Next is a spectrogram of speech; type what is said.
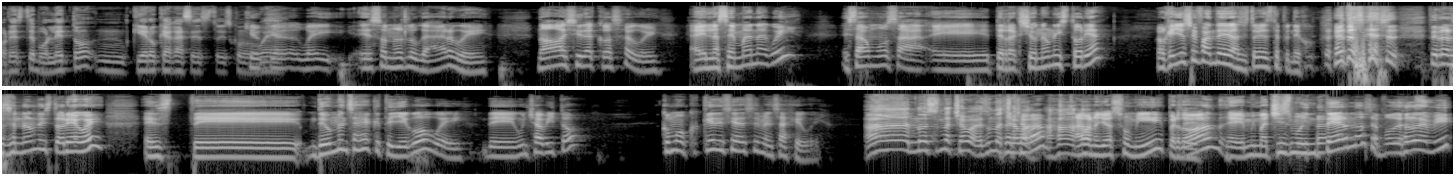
por este boleto, mm, quiero que hagas esto. Y es como, Güey, eso no es lugar, güey. No, sí da cosa, güey. En la semana, güey, estábamos a... eh, te reaccioné a una historia. Porque yo soy fan de las historias de este pendejo. Entonces, te reaccioné a una historia, güey. Este... De un mensaje que te llegó, güey. De un chavito. ¿Cómo? ¿Qué decía ese mensaje, güey? Ah, no, es una chava, es una, ¿Es una chava. chava? Ajá, Ah, bueno, yo asumí, perdón. eh, mi machismo interno se apoderó de mí.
